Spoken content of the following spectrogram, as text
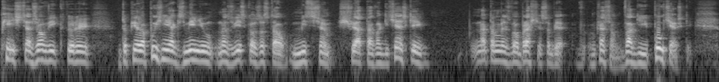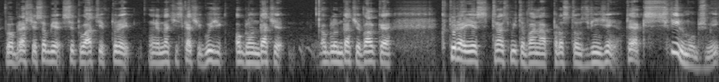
pięściarzowi, który dopiero później jak zmienił nazwisko został mistrzem świata wagi ciężkiej. Natomiast wyobraźcie sobie, przepraszam, wagi półciężkiej. Wyobraźcie sobie sytuację, w której naciskacie guzik, oglądacie, oglądacie walkę, która jest transmitowana prosto z więzienia. To jak z filmu brzmi,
